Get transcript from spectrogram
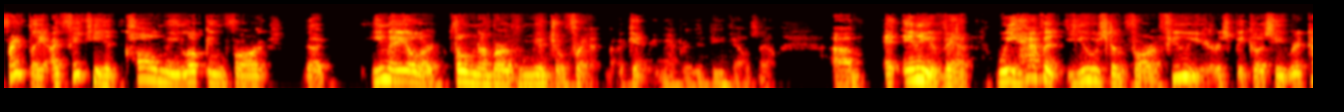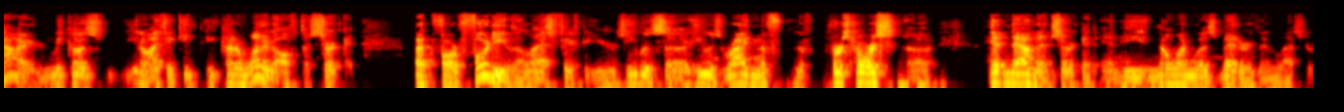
frankly, I think he had called me looking for the email or phone number of a mutual friend. I can't remember the details now. Um, at any event, we haven't used him for a few years because he retired and because you know I think he, he kind of wanted off the circuit. But for forty of the last fifty years, he was uh, he was riding the, the first horse uh, heading down that circuit, and he no one was better than Lester.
